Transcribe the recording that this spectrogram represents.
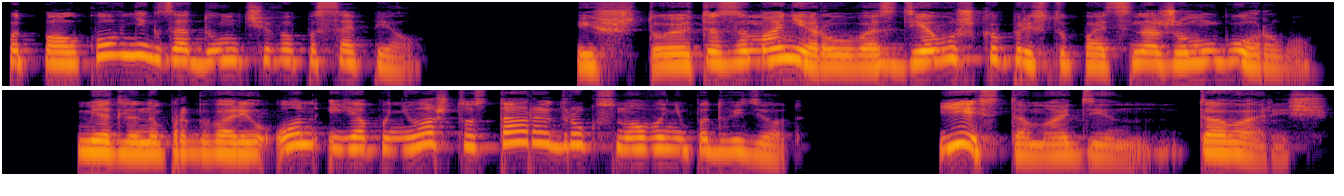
Подполковник задумчиво посопел. «И что это за манера у вас, девушка, приступать с ножом к горлу?» Медленно проговорил он, и я поняла, что старый друг снова не подведет. «Есть там один товарищ,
